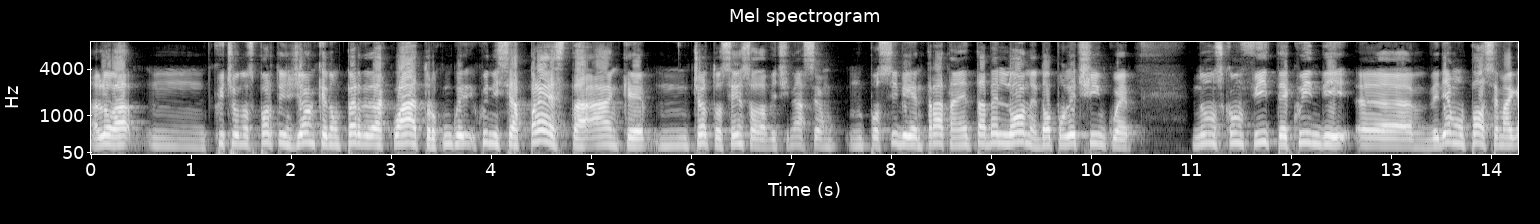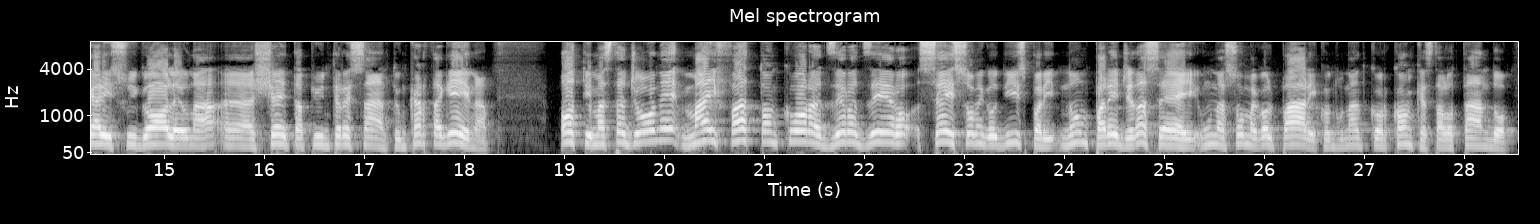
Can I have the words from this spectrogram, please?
allora mh, mm, qui c'è uno Sporting Gion che non perde da 4, comunque, quindi si appresta anche in un certo senso ad avvicinarsi a un, un possibile entrata nel tabellone dopo le 5 non sconfitte, quindi eh, vediamo un po' se magari sui gol è una eh, scelta più interessante. Un Cartagena, ottima stagione, mai fatto ancora 0-0, 6 somme gol dispari, non pareggia da 6, una somma gol pari contro un Alcorcon che sta lottando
